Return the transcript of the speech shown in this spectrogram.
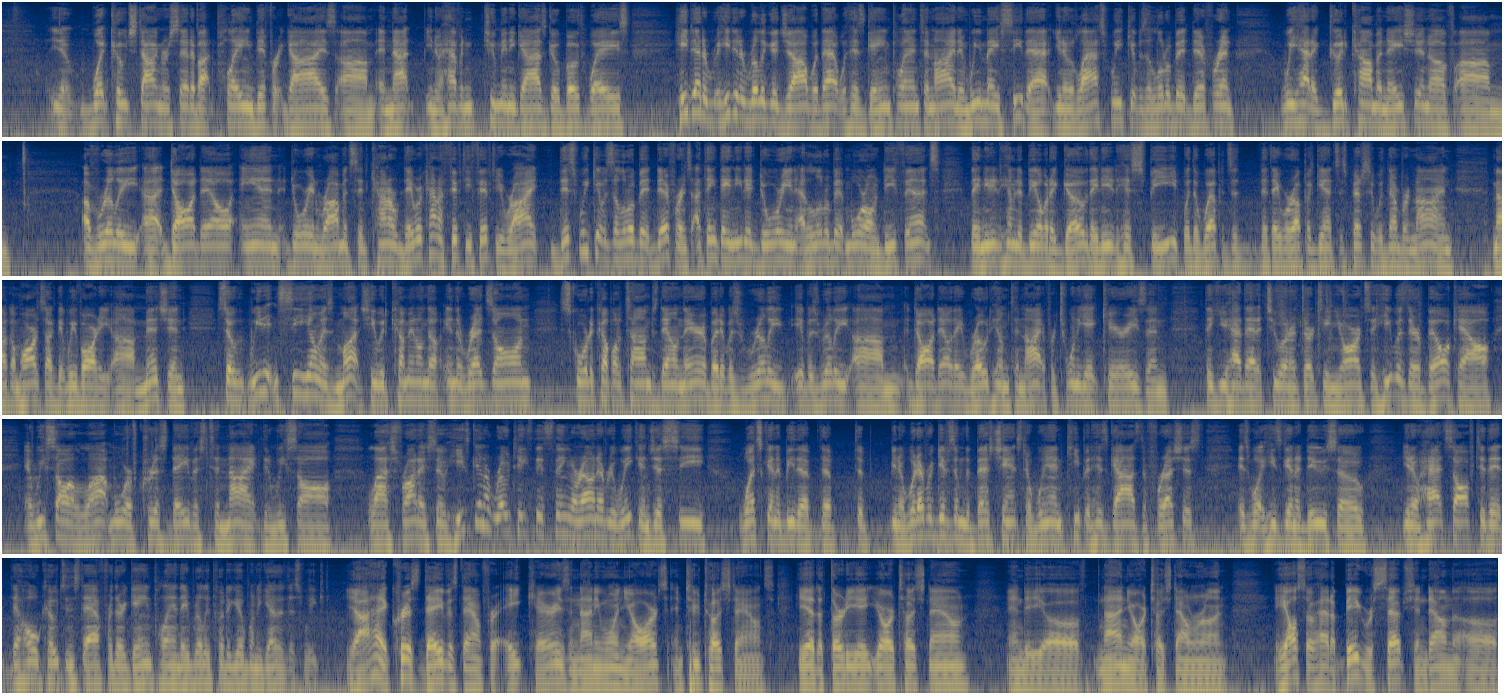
you know what Coach Stogner said about playing different guys um, and not you know having too many guys go both ways. He did a he did a really good job with that with his game plan tonight, and we may see that. You know, last week it was a little bit different. We had a good combination of. Um, of really uh, Dowdell and Dorian Robinson kind of they were kind of 50-50 right? This week it was a little bit different. I think they needed Dorian a little bit more on defense. They needed him to be able to go. They needed his speed with the weapons that they were up against especially with number nine Malcolm Hartzog that we've already uh, mentioned. So we didn't see him as much. He would come in on the in the red zone scored a couple of times down there but it was really it was really um, Dowdell. They rode him tonight for 28 carries and I think you had that at 213 yards. So he was their bell cow, and we saw a lot more of Chris Davis tonight than we saw last Friday. So he's going to rotate this thing around every week and just see what's going to be the, the, the, you know, whatever gives him the best chance to win, keeping his guys the freshest is what he's going to do. So, you know, hats off to the, the whole coaching staff for their game plan. They really put a good one together this week. Yeah, I had Chris Davis down for eight carries and 91 yards and two touchdowns. He had a 38 yard touchdown and the uh, nine yard touchdown run. He also had a big reception down the, uh,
